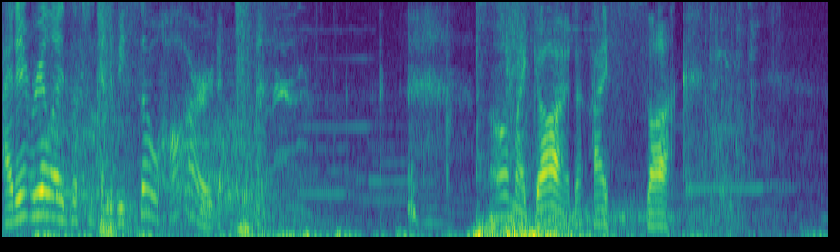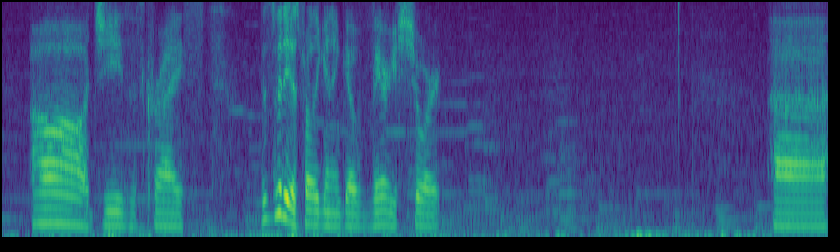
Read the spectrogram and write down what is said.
I didn't realize this was going to be so hard. oh my god, I suck. Oh, Jesus Christ. This video is probably going to go very short. Uh,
